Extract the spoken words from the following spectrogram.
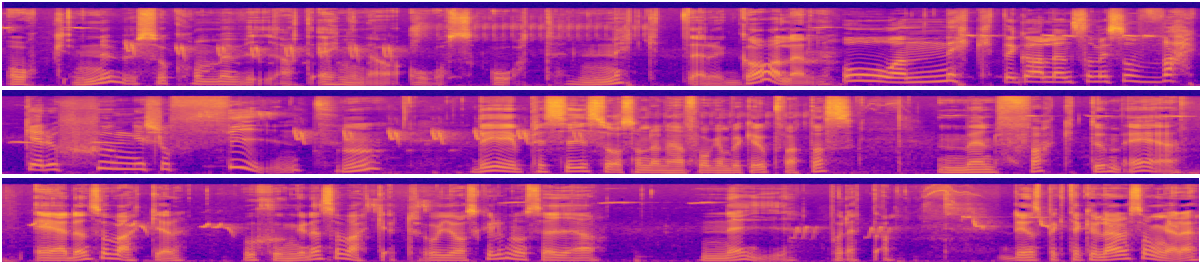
Och nu så kommer vi att ägna oss åt näktergalen. Åh, näktergalen som är så vacker och sjunger så fint. Mm. Det är precis så som den här fågeln brukar uppfattas. Men faktum är, är den så vacker och sjunger den så vackert? Och jag skulle nog säga nej på detta. Det är en spektakulär sångare.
